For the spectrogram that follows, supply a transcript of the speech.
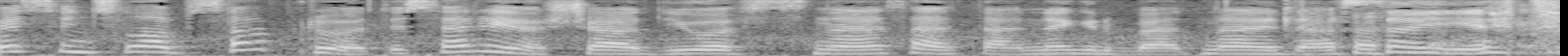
es viņus labi saprotu. Es arī ar šādu jostas nesētāju negribētu naidā sajiet.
